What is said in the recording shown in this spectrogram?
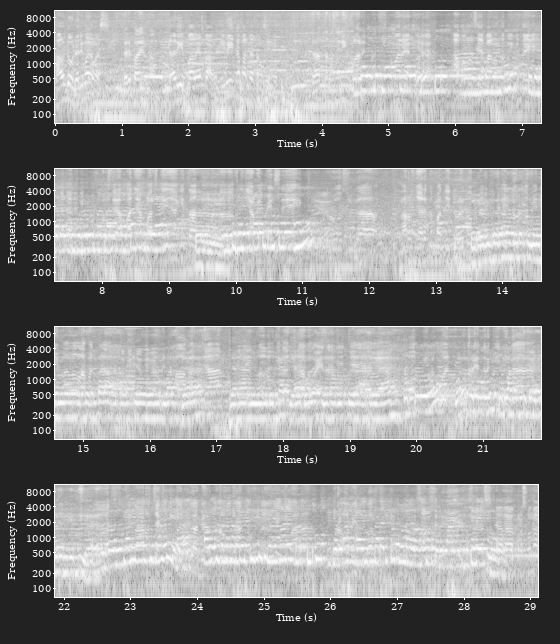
Aldo dari mana Mas? Dari Palembang. Dari Palembang. Ini kapan datang sini? Datang sini kemarin. Kemarin ya. Apa persiapan untuk mengikuti Persiapan yang pastinya kita harus nyari tempat tidur itu. Tidur itu minimal 8 jam. Minimal 8 jam. lalu kita juga bawa energi gel bawa minuman energi juga kita. harus cek juga secara personal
